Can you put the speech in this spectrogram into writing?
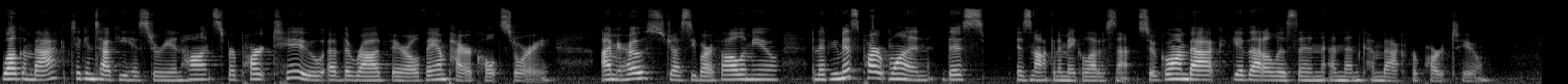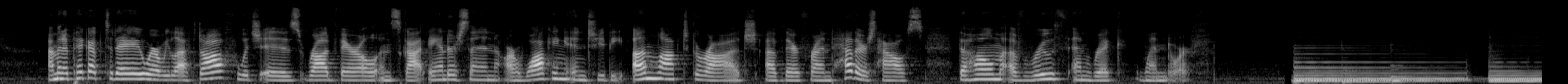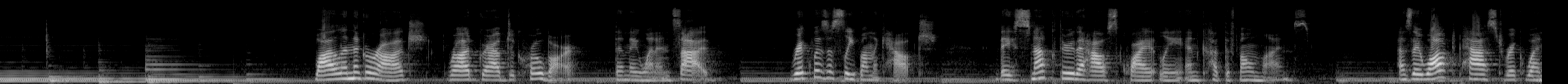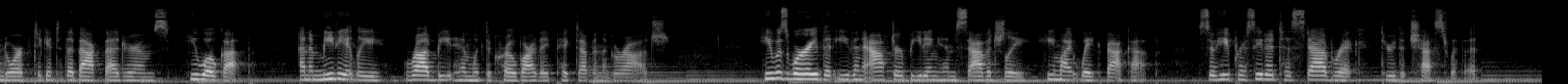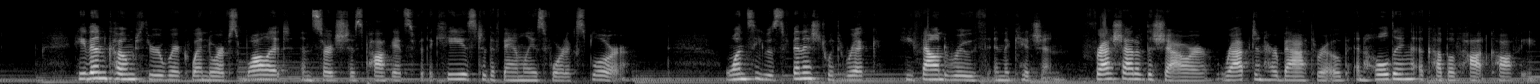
Welcome back to Kentucky History and Haunts for part two of the Rod Ferrell vampire cult story. I'm your host, Jesse Bartholomew, and if you missed part one, this is not going to make a lot of sense. So go on back, give that a listen, and then come back for part two. I'm going to pick up today where we left off, which is Rod Ferrell and Scott Anderson are walking into the unlocked garage of their friend Heather's house, the home of Ruth and Rick Wendorf. While in the garage, Rod grabbed a crowbar. Then they went inside. Rick was asleep on the couch. They snuck through the house quietly and cut the phone lines. As they walked past Rick Wendorf to get to the back bedrooms, he woke up, and immediately Rod beat him with the crowbar they'd picked up in the garage. He was worried that even after beating him savagely, he might wake back up, so he proceeded to stab Rick through the chest with it. He then combed through Rick Wendorf's wallet and searched his pockets for the keys to the family's Ford Explorer. Once he was finished with Rick, he found Ruth in the kitchen, fresh out of the shower, wrapped in her bathrobe, and holding a cup of hot coffee.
